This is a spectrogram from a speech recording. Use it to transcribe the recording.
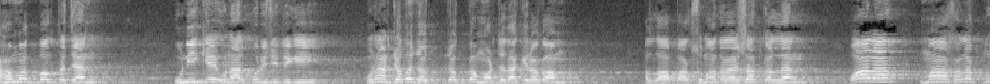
আহমদ বলতে চান উনি কে? ওনার পরিচিতি কি? ওনার যত যজ্ঞ মর্যাদা কীরকম? আল্লাহ পাক করলেন ওয়ালা মা খালাকতু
